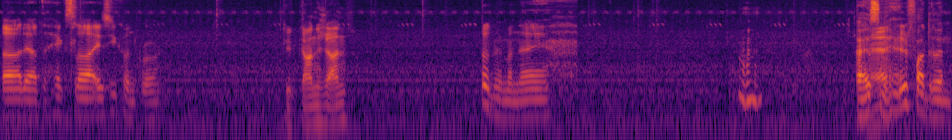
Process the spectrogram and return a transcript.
Da der Häcksler IC-Control. Geht gar nicht an. Das will man, ne. Da ist ein Hä? Helfer drin.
